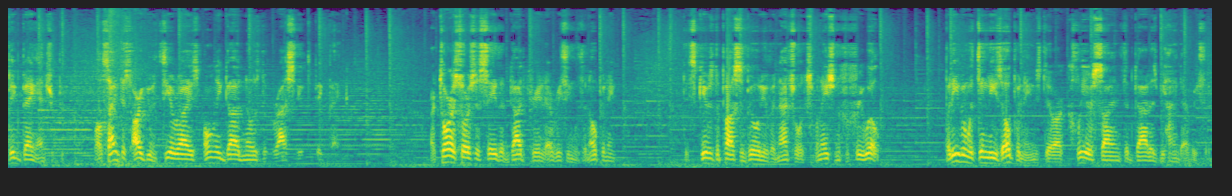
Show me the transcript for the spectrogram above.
Big Bang entropy. While scientists argue and theorize, only God knows the veracity of the Big Bang. Our Torah sources say that God created everything with an opening. This gives the possibility of a natural explanation for free will. But even within these openings, there are clear signs that God is behind everything.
